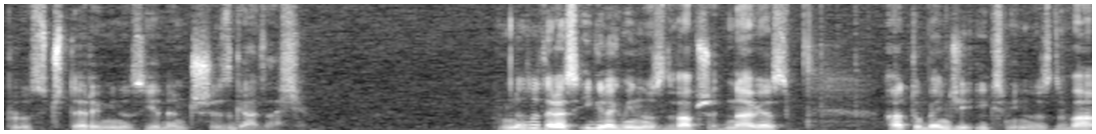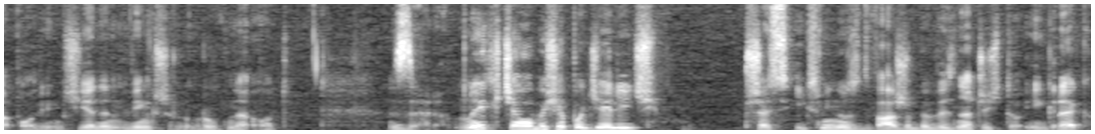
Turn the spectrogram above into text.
plus 4, minus 1, 3, zgadza się. No to teraz y minus 2 przed nawias, a tu będzie x minus 2, odjąć 1, większe lub równe od 0. No i chciałoby się podzielić przez x minus 2, żeby wyznaczyć to y.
